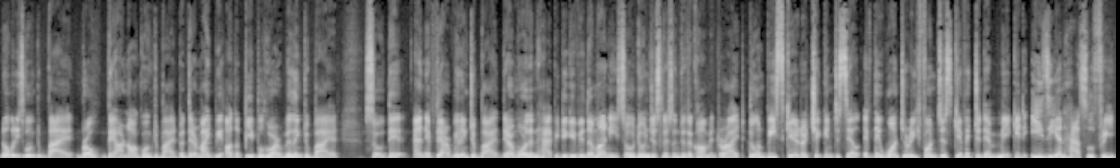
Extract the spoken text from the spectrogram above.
nobody's going to buy it. Bro, they are not going to buy it, but there might be other people who are willing to buy it. So they, and if they are willing to buy it, they're more than happy to give you the money. So don't just listen to the comment, alright? Don't be scared or chicken to sell. If they want a refund, just give it to them. Make it easy and hassle free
